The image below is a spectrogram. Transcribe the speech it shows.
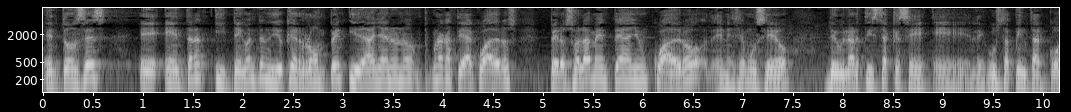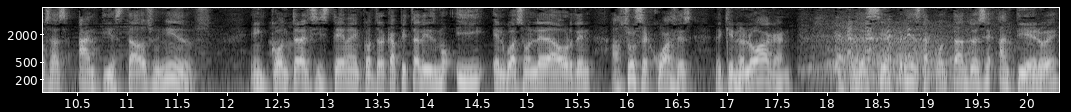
Entonces eh, entran y tengo entendido que rompen y dañan una cantidad de cuadros, pero solamente hay un cuadro en ese museo de un artista que se eh, le gusta pintar cosas anti Estados Unidos, en contra del sistema, en contra del capitalismo, y el guasón le da orden a sus secuaces de que no lo hagan. Entonces siempre se está contando ese antihéroe.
